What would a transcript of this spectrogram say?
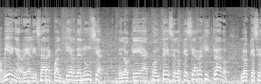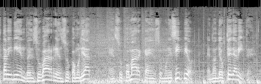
o bien realizar cualquier denuncia de lo que acontece, lo que se ha registrado, lo que se está viviendo en su barrio, en su comunidad, en su comarca, en su municipio, en donde usted habite.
